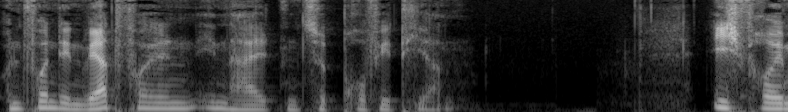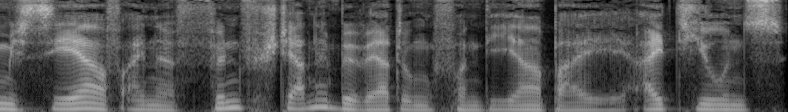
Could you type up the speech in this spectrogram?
und von den wertvollen Inhalten zu profitieren. Ich freue mich sehr auf eine 5-Sterne-Bewertung von dir bei iTunes,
